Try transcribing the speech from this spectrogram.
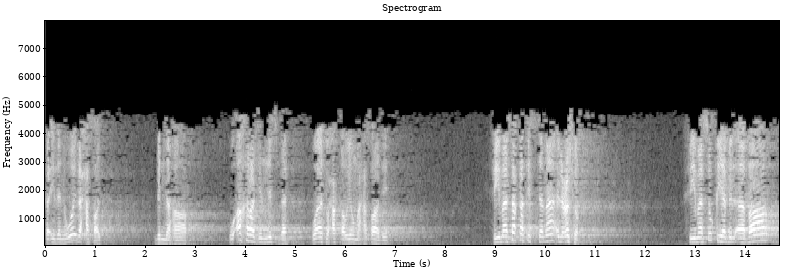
فإذا هو إذا حصد بالنهار وأخرج النسبة وآتوا حقه يوم حصاده فيما سقت السماء العشر فيما سقي بالآبار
